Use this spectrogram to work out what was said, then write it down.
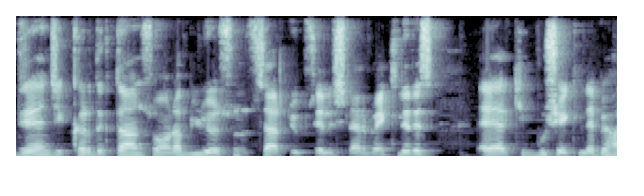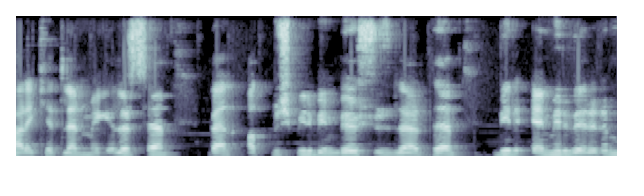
Direnci kırdıktan sonra biliyorsunuz sert yükselişler bekleriz. Eğer ki bu şekilde bir hareketlenme gelirse ben 61.500'lerde bir emir veririm.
